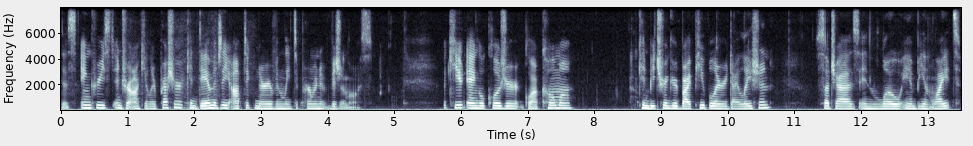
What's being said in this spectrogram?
This increased intraocular pressure can damage the optic nerve and lead to permanent vision loss. Acute angle closure glaucoma can be triggered by pupillary dilation, such as in low ambient light,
